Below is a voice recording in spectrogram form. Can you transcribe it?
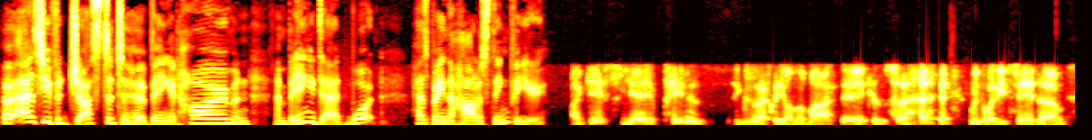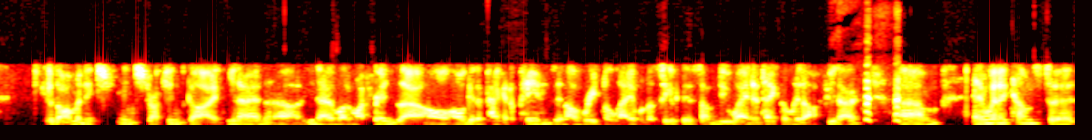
But as you've adjusted to her being at home and, and being a dad, what has been the hardest thing for you? I guess, yeah, Peter's exactly on the mark there because with what he said, um, because I'm an instructions guy, you know, and uh, you know a lot of my friends are. I'll, I'll, get a packet of pens and I'll read the label to see if there's some new way to take the lid off, you know. um, and when it comes to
